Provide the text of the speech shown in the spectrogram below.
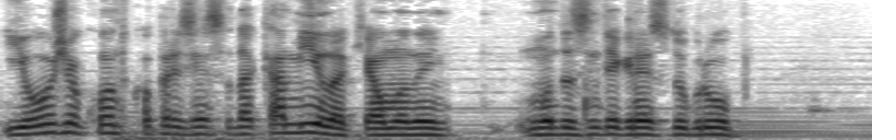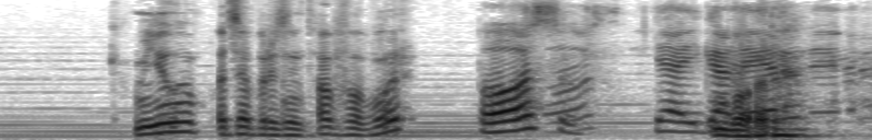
E hoje eu conto com a presença da Camila, que é uma, uma das integrantes do grupo. Camila, pode se apresentar, por favor? Posso? E aí, galera? Bora.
